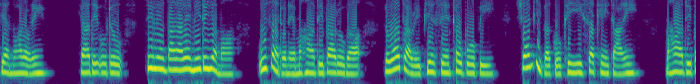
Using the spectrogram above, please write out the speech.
ပြန်သွားတော့တယ်ရာသီဥတုကြည်လင်ตาရတဲ့နေ့တစ်ရက်မှာဥစ္စာတို့နဲ့မဟာဒီပတို့ကလိုအပ်တာတွေပြင်ဆင်ထုတ်ပိုးပြီးရှမ်းပြည်ဘက်ကိုခရီးဆက်ခဲ့ကြတယ်။မဟာဒီပ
